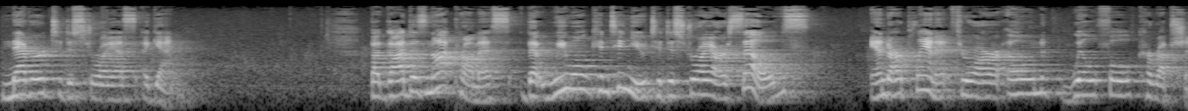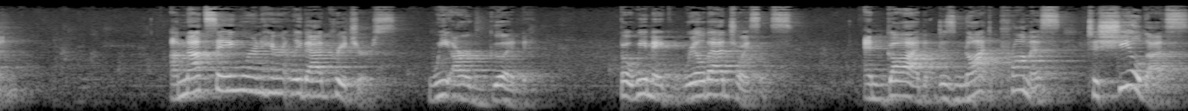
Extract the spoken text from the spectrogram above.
never to destroy us again. But God does not promise that we won't continue to destroy ourselves and our planet through our own willful corruption. I'm not saying we're inherently bad creatures. We are good. But we make real bad choices. And God does not promise to shield us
